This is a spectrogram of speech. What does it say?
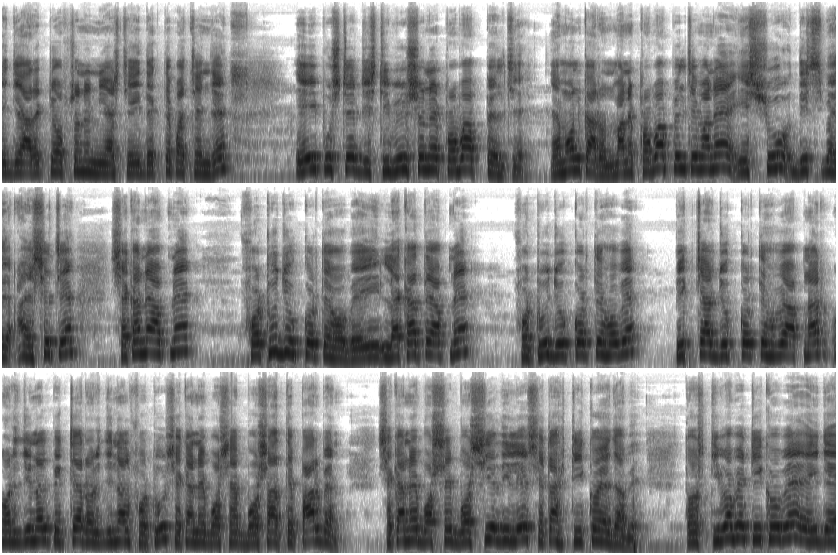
এই যে আরেকটি অপশনে নিয়ে আসছে। এই দেখতে পাচ্ছেন যে এই পোস্টের ডিস্ট্রিবিউশনে প্রভাব ফেলছে। এমন কারণ মানে প্রভাব ফেলছে মানে ইস্যু এসেছে। সেখানে আপনি ফটো যোগ করতে হবে। এই লেখাতে আপনি ফটো যোগ করতে হবে পিকচার যোগ করতে হবে আপনার অরিজিনাল পিকচার অরিজিনাল ফটো সেখানে বসা, বসাতে পারবেন। সেখানে বসে, বসিয়ে দিলে সেটা ঠিক হয়ে যাবে। তো কীভাবে ঠিক হবে? এই যে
